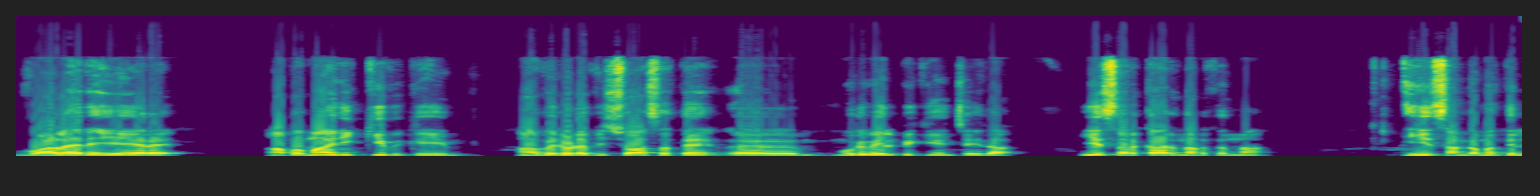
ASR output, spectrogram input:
വളരെയേറെ അപമാനിക്കുകയും അവരുടെ വിശ്വാസത്തെ മുറിവേൽപ്പിക്കുകയും ചെയ്ത ഈ സർക്കാർ നടത്തുന്ന ഈ സംഗമത്തിൽ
